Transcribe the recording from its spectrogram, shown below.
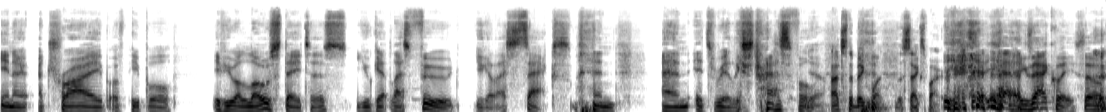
in a, a tribe of people, if you are low status, you get less food, you get less sex, and and it's really stressful. Yeah, that's the big one, the sex part. yeah, yeah, exactly. So,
